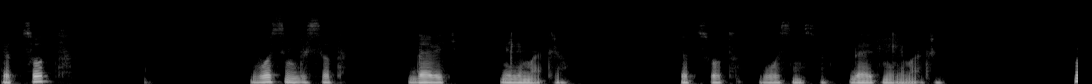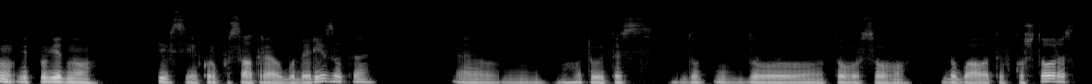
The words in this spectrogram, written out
589 мм. 589 мм. Ну, відповідно, ці всі корпуса треба буде різати. Е, Готуйтесь до, до того всього додати в кошторис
